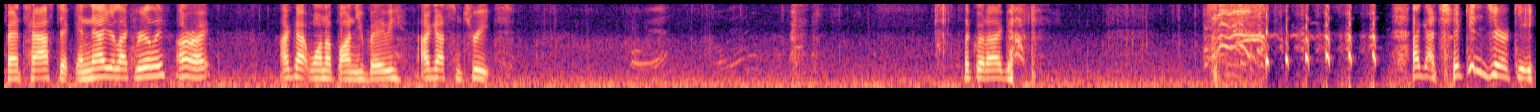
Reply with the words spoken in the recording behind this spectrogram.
Fantastic. And now you're like, really? All right. I got one up on you, baby. I got some treats. Oh yeah? Oh yeah? Look what I got. I got chicken jerky.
